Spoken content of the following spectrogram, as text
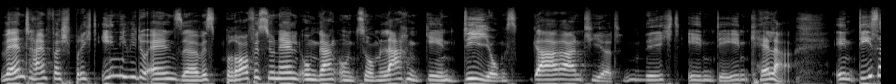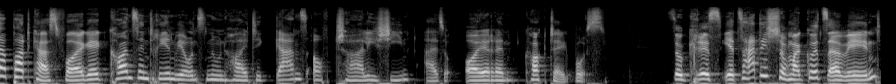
Vantime verspricht individuellen Service, professionellen Umgang und zum Lachen gehen die Jungs garantiert nicht in den Keller. In dieser Podcast-Folge konzentrieren wir uns nun heute ganz auf Charlie Sheen, also euren Cocktailbus. So, Chris, jetzt hatte ich schon mal kurz erwähnt,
